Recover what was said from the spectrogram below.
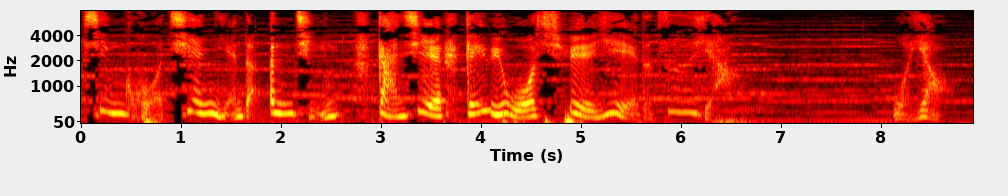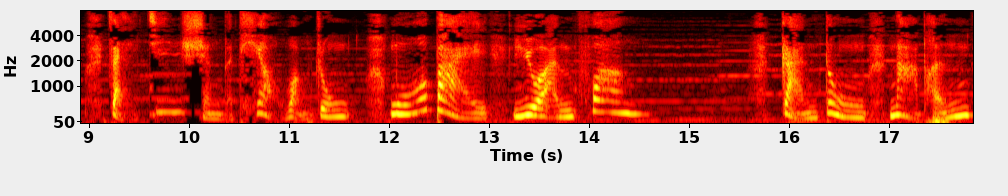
薪火千年的恩情，感谢给予我血液的滋养。我要在今生的眺望中膜拜远方，感动那盆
